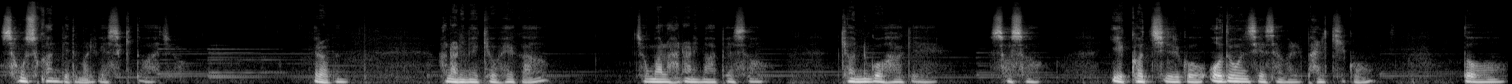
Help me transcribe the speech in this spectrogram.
성숙한 믿음을 위해서 기도하죠. 여러분, 하나님의 교회가 정말 하나님 앞에서 견고하게 서서 이 거칠고 어두운 세상을 밝히고 또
